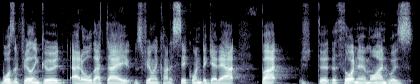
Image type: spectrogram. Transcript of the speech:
wasn't feeling good at all that day. Was feeling kind of sick, wanted to get out, but the the thought in her mind was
